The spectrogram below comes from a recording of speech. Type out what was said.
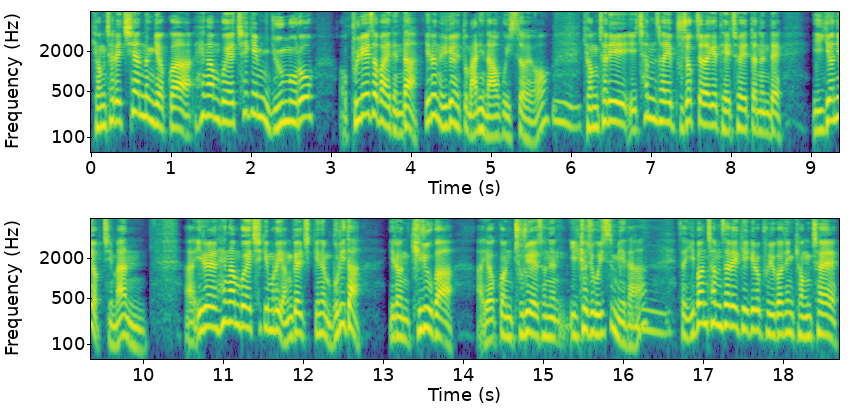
경찰의 치안 능력과 행안부의 책임 유무로 분리해서 봐야 된다 이런 의견이 또 많이 나오고 있어요. 음. 경찰이 이 참사에 부적절하게 대처했다는데 이견이 없지만 아, 이를 행안부의 책임으로 연결짓기는 무리다 이런 기류가 여권 주류에서는 읽혀지고 있습니다. 음. 그래서 이번 참사를 계기로 불거진 경찰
